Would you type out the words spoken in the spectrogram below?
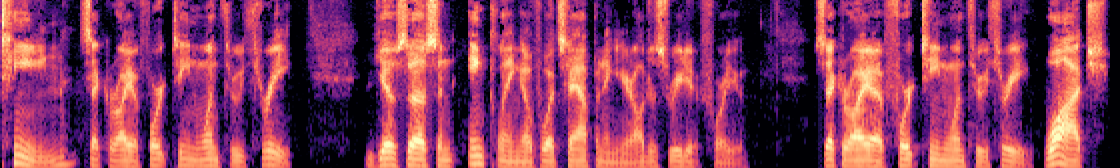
14, Zechariah 14, 1 through 3, gives us an inkling of what's happening here. I'll just read it for you. Zechariah 14, 1 through 3. Watch,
